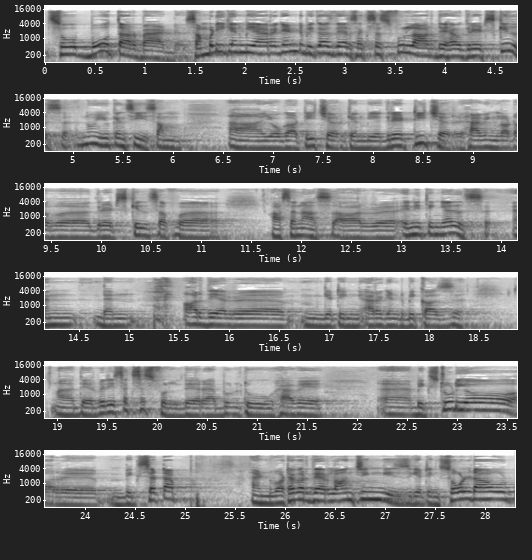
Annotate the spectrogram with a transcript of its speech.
so both are bad. Somebody can be arrogant because they are successful or they have great skills. No, you can see some uh, yoga teacher can be a great teacher having a lot of uh, great skills of uh, asanas or uh, anything else and then or they are uh, getting arrogant because uh, they are very successful they are able to have a big studio or a big setup and whatever they are launching is getting sold out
